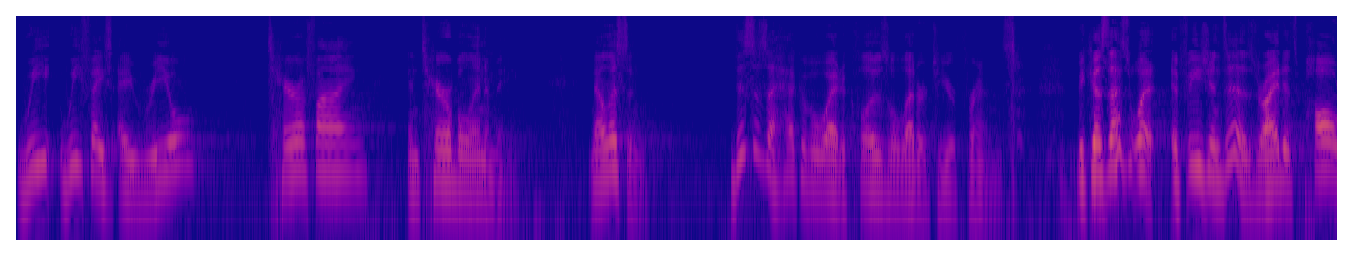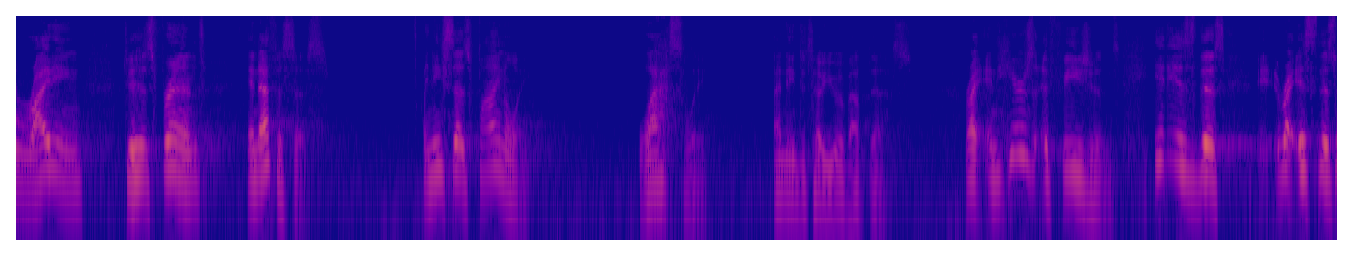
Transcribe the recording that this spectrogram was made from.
we, we face a real, terrifying, and terrible enemy. Now, listen, this is a heck of a way to close a letter to your friends because that's what Ephesians is, right? It's Paul writing to his friends in Ephesus. And he says, finally, lastly, I need to tell you about this. Right? And here's Ephesians. It is this, right? It's this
